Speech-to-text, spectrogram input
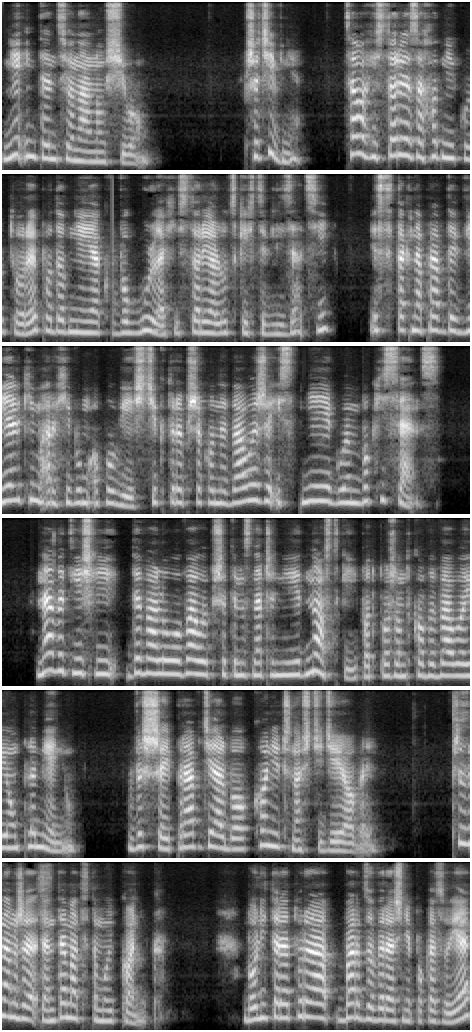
nieintencjonalną siłą. Przeciwnie, cała historia zachodniej kultury, podobnie jak w ogóle historia ludzkich cywilizacji, jest tak naprawdę wielkim archiwum opowieści, które przekonywały, że istnieje głęboki sens. Nawet jeśli dewaluowały przy tym znaczenie jednostki i podporządkowywały ją plemieniu, wyższej prawdzie albo konieczności dziejowej. Przyznam, że ten temat to mój konik bo literatura bardzo wyraźnie pokazuje,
